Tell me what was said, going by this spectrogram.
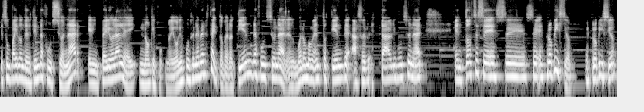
es un país donde tiende a funcionar el imperio de la ley, no, que, no digo que funcione perfecto, pero tiende a funcionar, en buenos momentos tiende a ser estable y funcionar, entonces es, es, es propicio, es propicio.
